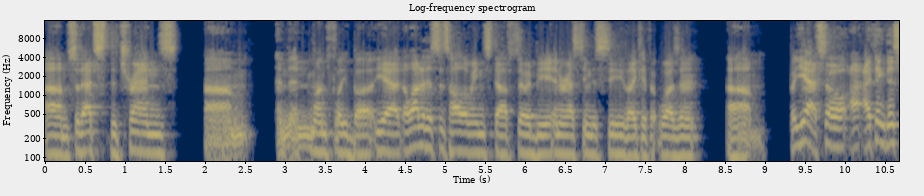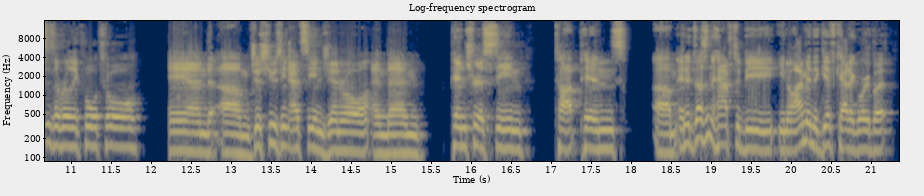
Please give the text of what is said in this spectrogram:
Um, so that's the trends. Um, and then monthly, but yeah, a lot of this is Halloween stuff. So it'd be interesting to see like if it wasn't. Um, but yeah, so I, I, think this is a really cool tool and um, just using Etsy in general and then Pinterest seeing top pins. Um, and it doesn't have to be, you know, I'm in the gift category, but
